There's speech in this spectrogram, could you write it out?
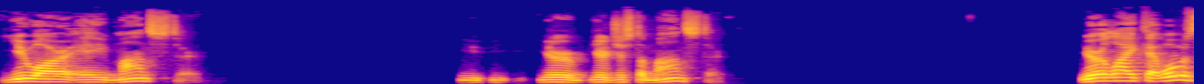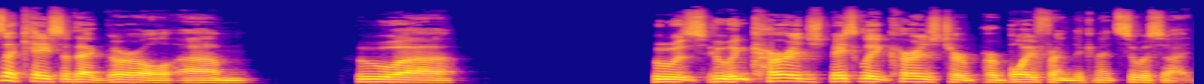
you are a monster. You, you're you're just a monster. You're like that. What was that case of that girl um, who uh, who was who encouraged basically encouraged her her boyfriend to commit suicide.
